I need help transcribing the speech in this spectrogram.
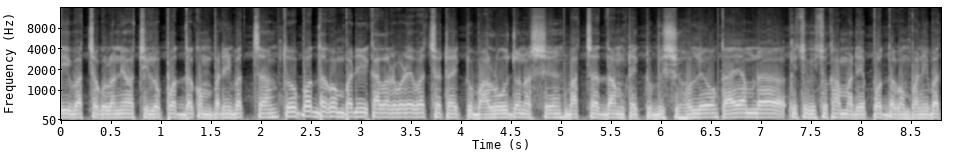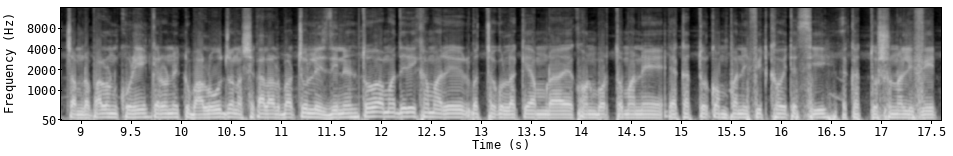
এই বাচ্চাগুলো নেওয়া ছিল পদ্মা কোম্পানির বাচ্চা। তো পদ্মা কোম্পানির কালার বাটের বাচ্চাটা একটু ভালো ওজন আসে, বাচ্চার দামটা একটু বেশি হলেও। তাই আমরা কিছু কিছু খামারে পদ্মা কোম্পানির বাচ্চা আমরা পালন করি, কারণ একটু ভালো ওজন আসে কালার বাট চল্লিশ দিনে। তো আমাদের এই খামারের বাচ্চাগুলোকে আমরা এখন বর্তমানে একাত্তর কোম্পানি ফিট খাওয়াইতেছি, একাত্তর সোনালি ফিট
